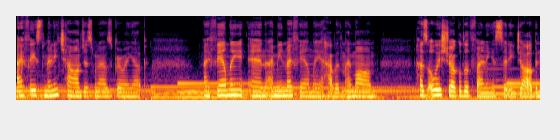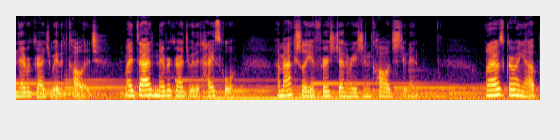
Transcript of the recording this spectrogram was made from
I faced many challenges when I was growing up. My family, and I mean my family I have with my mom, has always struggled with finding a steady job and never graduated college. My dad never graduated high school. I'm actually a first generation college student. When I was growing up,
